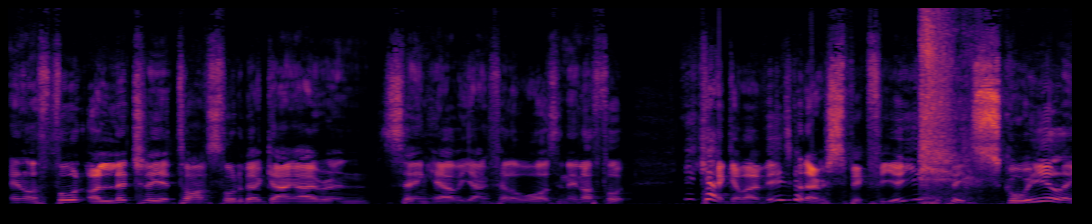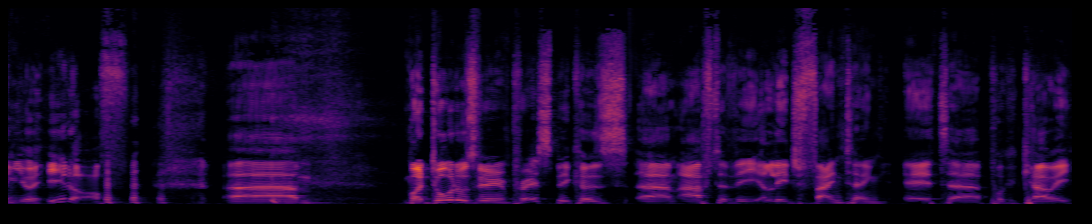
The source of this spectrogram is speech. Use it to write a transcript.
And I thought, I literally at times thought about going over and seeing how the young fella was, and then I thought, you can't go over there. He's got no respect for you. You've been squealing your head off. Um, my daughter was very impressed because um, after the alleged fainting at uh, Pukekohe,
